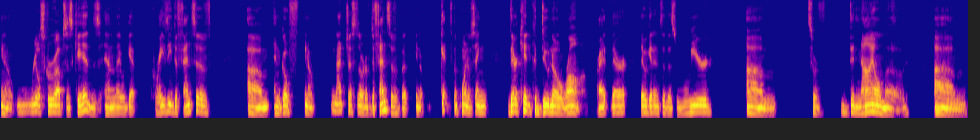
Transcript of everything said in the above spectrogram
you know real screw ups as kids and they would get crazy defensive um and go you know not just sort of defensive but you know get to the point of saying their kid could do no wrong right they're they would get into this weird um, sort of denial mode. Um,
